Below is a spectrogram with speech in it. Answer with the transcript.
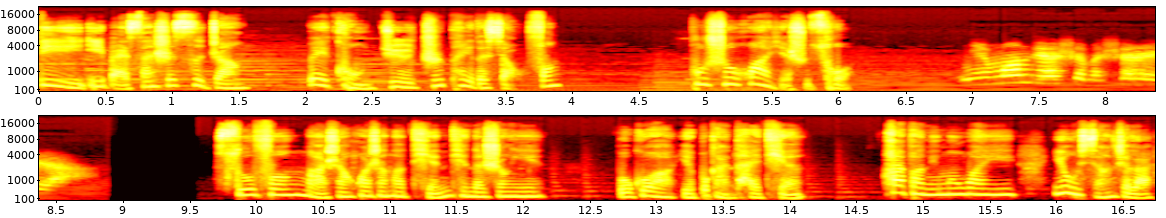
第一百三十四章：被恐惧支配的小风，不说话也是错。你梦见什么事儿呀？苏峰马上换上那甜甜的声音，不过也不敢太甜。害怕柠檬万一又想起来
